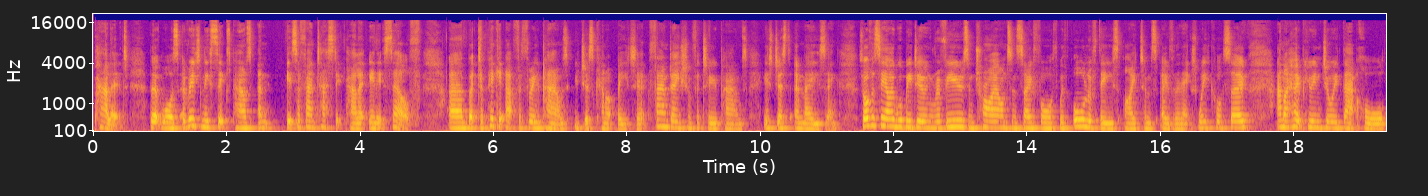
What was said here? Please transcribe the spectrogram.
palette that was originally £6 and it's a fantastic palette in itself. Um, but to pick it up for £3, you just cannot beat it. Foundation for £2 is just amazing. So obviously I will be doing reviews and try-ons and so forth with all of these items over the next week or so. And I hope you enjoyed that haul.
